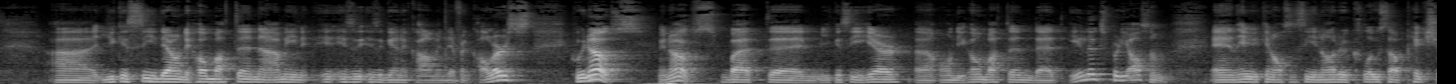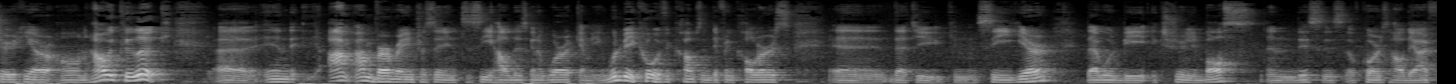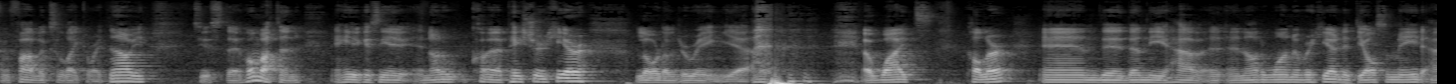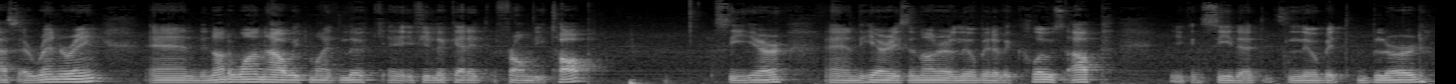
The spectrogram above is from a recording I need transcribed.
Uh, you can see there on the home button. I mean, is it, is it gonna come in different colors? Who knows? Who knows? But uh, you can see here uh, on the home button that it looks pretty awesome. And here you can also see another close-up picture here on how it could look. Uh, and I'm, I'm very very interested in to see how this is gonna work. I mean, it would be cool if it comes in different colors uh, that you can see here. That would be extremely boss. And this is of course how the iPhone 5 looks like right now. It's just the home button. And here you can see another uh, picture here. Lord of the Ring yeah. A white color. And uh, then you have another one over here that they also made as a rendering and another one how it might look uh, if you look at it from the top. See here. And here is another little bit of a close up you can see that it's a little bit blurred.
